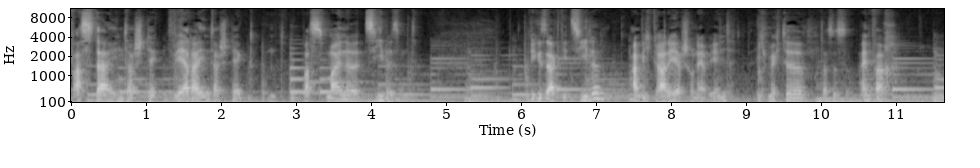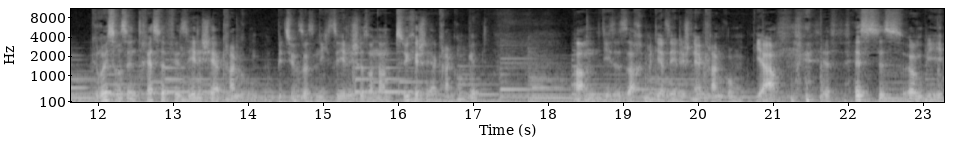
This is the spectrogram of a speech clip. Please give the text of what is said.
was dahinter steckt, wer dahinter steckt und was meine Ziele sind. Wie gesagt, die Ziele habe ich gerade ja schon erwähnt. Ich möchte, dass es einfach größeres Interesse für seelische Erkrankungen, beziehungsweise nicht seelische, sondern psychische Erkrankungen gibt. Ähm, diese Sache mit der seelischen Erkrankung, ja, es ist irgendwie.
